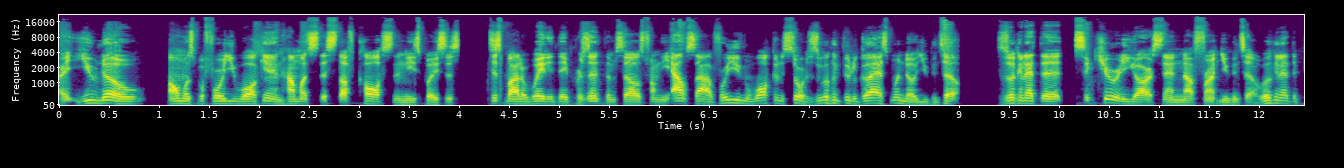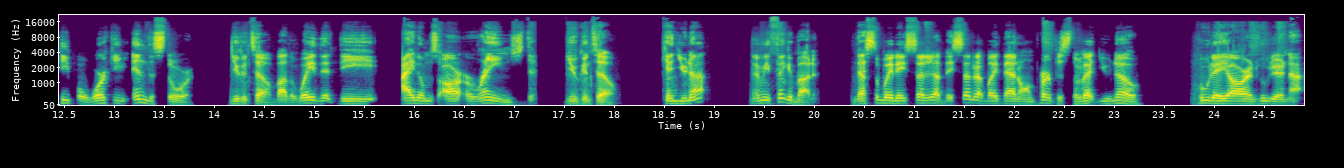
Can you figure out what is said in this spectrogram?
Right? You know almost before you walk in how much this stuff costs in these places just by the way that they present themselves from the outside before you even walk in the store. Just looking through the glass window, you can tell. Just looking at the security guard standing out front, you can tell. Looking at the people working in the store, you can tell. By the way that the items are arranged, you can tell. Can you not? I mean, think about it. That's the way they set it up. They set it up like that on purpose to let you know who they are and who they're not.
